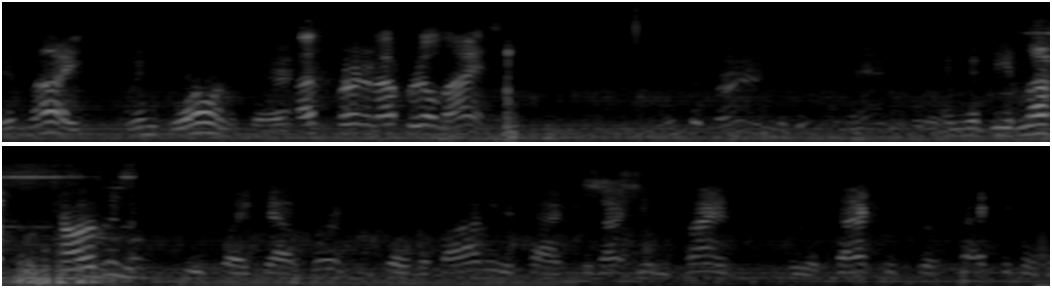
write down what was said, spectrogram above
It might. Wind's blowing it there. That's burning up real nice. It's a burn. And you'll be left with carbon. It's like that first until the body attacks. You're not getting time for the tactical, tactical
